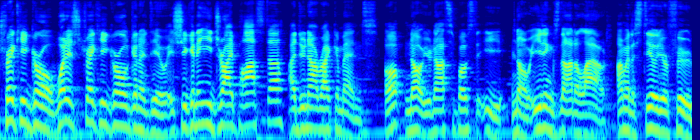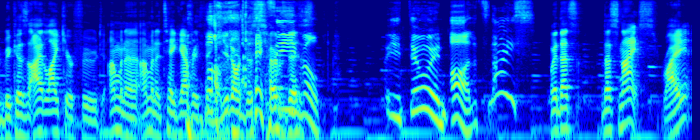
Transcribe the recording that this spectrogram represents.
Tricky Girl. What is Tricky Girl gonna do? Is she gonna eat dry pasta? I do not recommend. Oh, no, you're not supposed to eat. No, eating's not allowed. I'm gonna steal your food because I like your food. I'm gonna, I'm gonna take everything. You don't deserve this. Evil. What are you doing? Oh, that's nice. Wait, that's that's nice, right?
